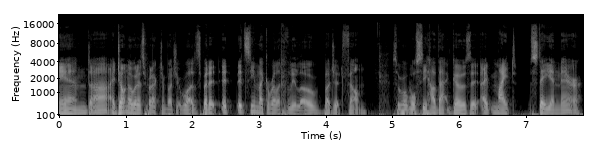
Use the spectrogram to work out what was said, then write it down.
And uh, I don't know what its production budget was, but it, it, it seemed like a relatively low budget film. So we'll, we'll see how that goes. It, it might stay in there.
